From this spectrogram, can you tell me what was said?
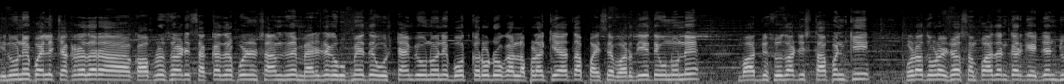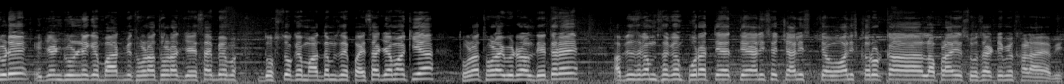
इन्होंने पहले चक्रधर सोसाइटी सक्काधर पुलिस से मैनेजर के रूप में थे। उस टाइम भी उन्होंने बहुत करोड़ों का लफड़ा किया था, पैसे भर दिए थे उन्होंने। बाद में सोसाइटी स्थापन की थोड़ा थोड़ा ऐसा संपादन करके एजेंट जुड़े। एजेंट जुड़ने के बाद में थोड़ा थोड़ा जैसा भी दोस्तों के माध्यम से पैसा जमा किया थोड़ा थोड़ा विड्रॉल देते रहे। अभी से कम से कम पूरा तैयालीस से चालीस, चवालीस करोड़ का लफड़ा ये सोसाइटी में खड़ा है अभी।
